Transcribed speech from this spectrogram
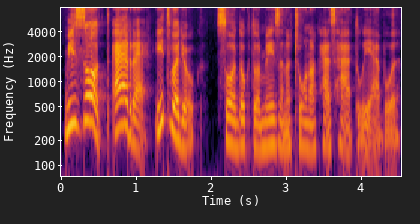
Mi zott? Erre! Itt vagyok! Szólt dr. Mason a csónakház hátuljából.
